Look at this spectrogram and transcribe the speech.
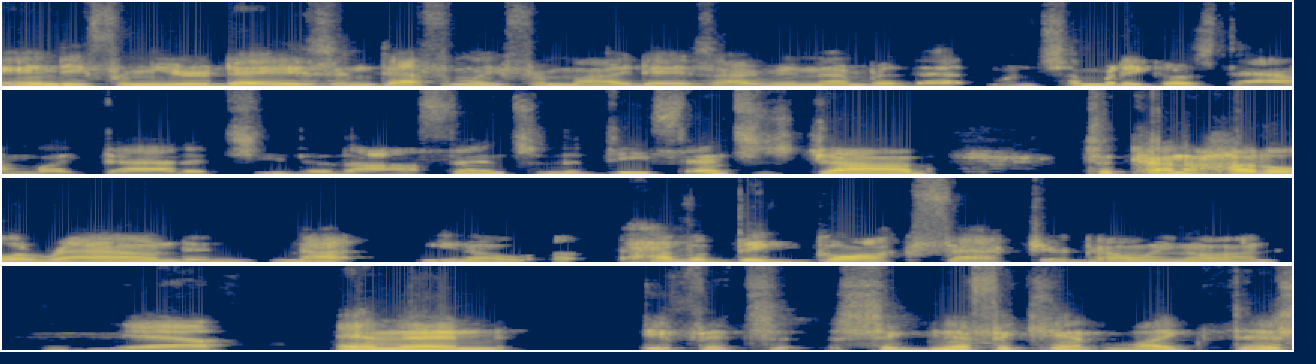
Andy, from your days and definitely from my days, I remember that when somebody goes down like that, it's either the offense or the defense's job to kind of huddle around and not, you know, uh, have a big gawk factor going on. Yeah. And then if it's significant like this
